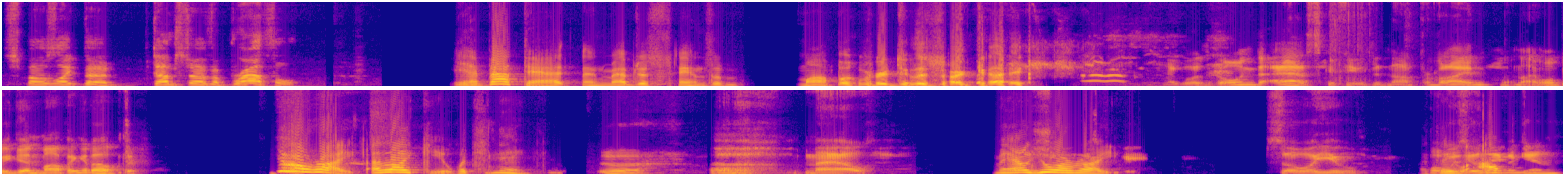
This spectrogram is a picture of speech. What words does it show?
Smells like the dumpster of a brothel. Yeah, about that. And Mab just hands a mop over to the shark guy. I was going to ask if you did not provide, and I will begin mopping it up. You're all right. I like you. What's your name? Ugh. Ugh, Mal, Mal, you all right. so are you. I What tell you was your I'll- name again?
